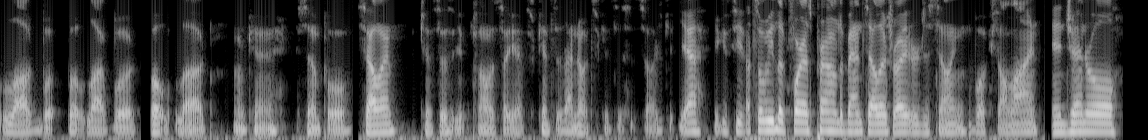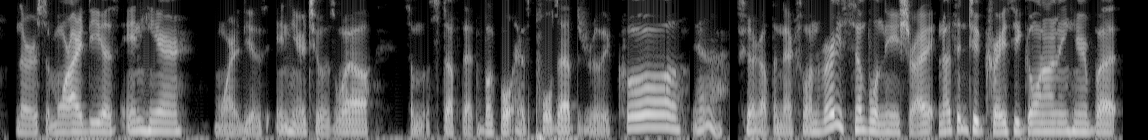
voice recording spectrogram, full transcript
log book, boat log book, boat log. Okay. Simple. Selling. Consistent. I would say yeah, it's consistent. I know it's a consistent seller. Yeah, you can see that's what we look for as per on demand sellers, right? Or just selling books online. In general, there are some more ideas in here, more ideas in here too as well. Some of the stuff that BookBolt has pulled up is really cool. Yeah, let's check out the next one. Very simple niche, right? Nothing too crazy going on in here, but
